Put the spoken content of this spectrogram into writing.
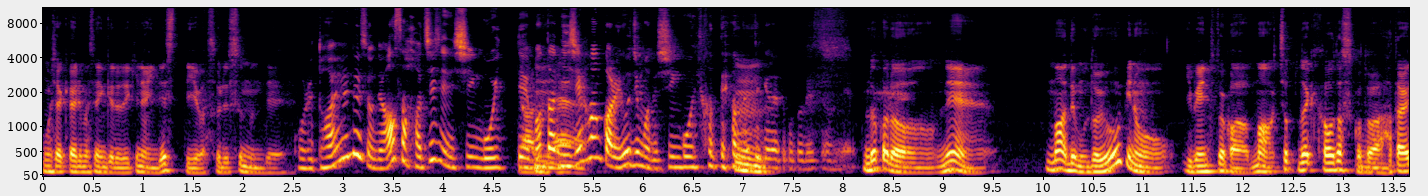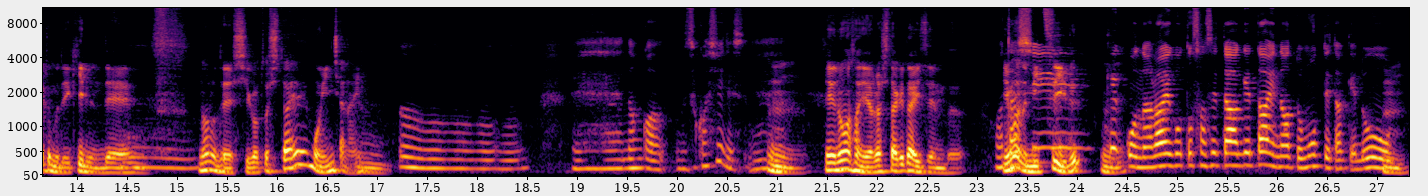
うん申し訳ありませんけどできないんですって言えばそれ済むんで。これ大変ですよね。朝8時に信号行ってまた2時半から4時まで信号になってやらないといけないってことですよね、だからねまあでも土曜日のイベントとかはまあちょっとだけ顔出すことは働いてもできるんで、うん。なので仕事したいもいいんじゃない、うんうんうんうんうん。うんえー、なんか難しいですね、でノアさんやらせてあげたい全部。今の私3ついる？うん。結構習い事させてあげたいなと思ってたけど、うん。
